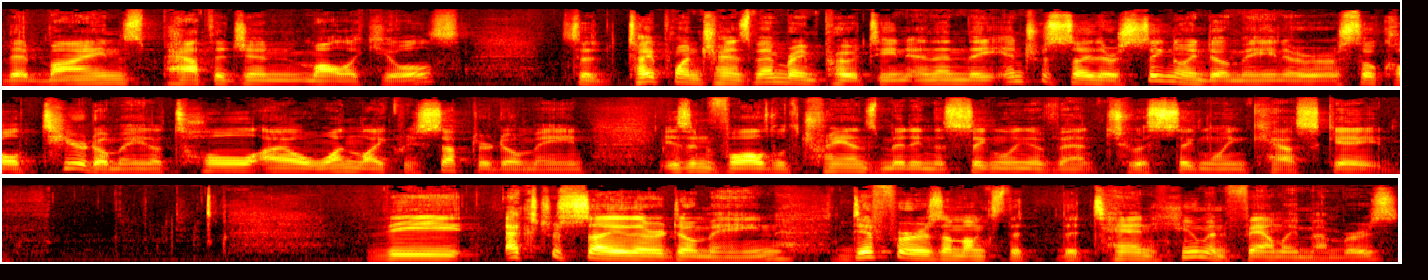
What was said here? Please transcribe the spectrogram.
that binds pathogen molecules. A type 1 transmembrane protein, and then the intracellular signaling domain, or so-called TIR domain, a toll IL-1-like receptor domain, is involved with transmitting the signaling event to a signaling cascade. The extracellular domain differs amongst the, the 10 human family members.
